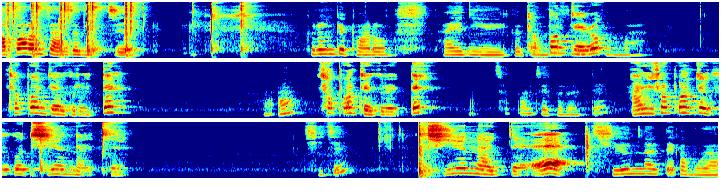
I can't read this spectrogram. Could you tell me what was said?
아빠랑 잔 적 있지. 그런 게 바로 다인이 유익을 첫 번째로? 거야. 첫 번째 그럴 때? 어? 첫 번째 그럴 때? 첫 번째 그럴 때? 아니 첫 번째 그거 지은 날 때. 지지? 지은 날 때. 지은 날 때가 뭐야?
